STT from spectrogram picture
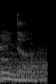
来的。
